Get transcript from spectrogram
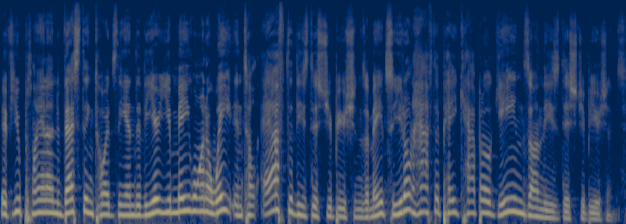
if you plan on investing towards the end of the year, you may want to wait until after these distributions are made so you don't have to pay capital gains on these distributions.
